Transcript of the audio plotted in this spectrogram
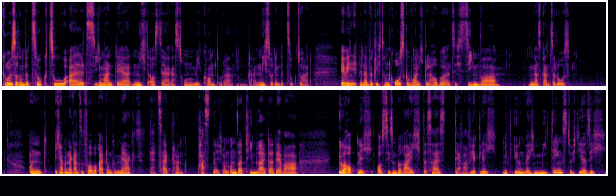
größeren Bezug zu als jemand, der nicht aus der Gastronomie kommt oder da nicht so den Bezug zu hat. Ich bin da wirklich drin groß geworden. Ich glaube, als ich sieben war, ging das Ganze los. Und ich habe in der ganzen Vorbereitung gemerkt, der Zeitplan passt nicht. Und unser Teamleiter, der war überhaupt nicht aus diesem Bereich. Das heißt, der war wirklich mit irgendwelchen Meetings, durch die er sich,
